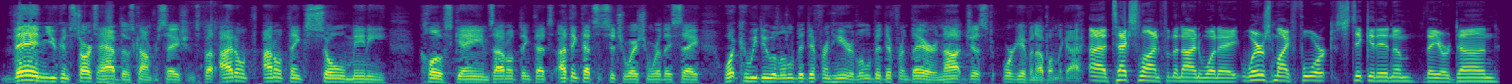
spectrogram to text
Then you can start to have those conversations. But I don't. I don't think so many close games. I don't think that's. I think that's a situation where they say, "What can we do a little bit different here, a little bit different there?" Not just we're giving up on the guy. Uh, text line from the 918. Where's my fork? Stick it in them. They are done.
